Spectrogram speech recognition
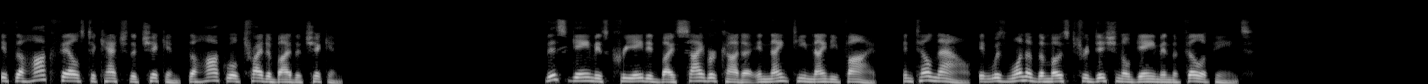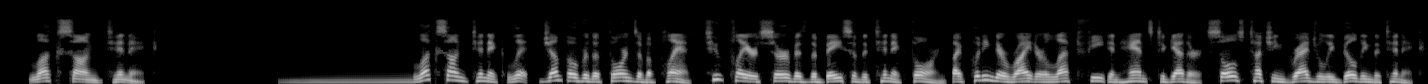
If the hawk fails to catch the chicken, the hawk will try to buy the chicken. This game is created by Cyberkata in 1995. Until now, it was one of the most traditional game in the Philippines. Luksong Tinik Luksong Tinik lit, jump over the thorns of a plant. Two players serve as the base of the Tinik thorn, by putting their right or left feet and hands together, soles touching gradually building the Tinik.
